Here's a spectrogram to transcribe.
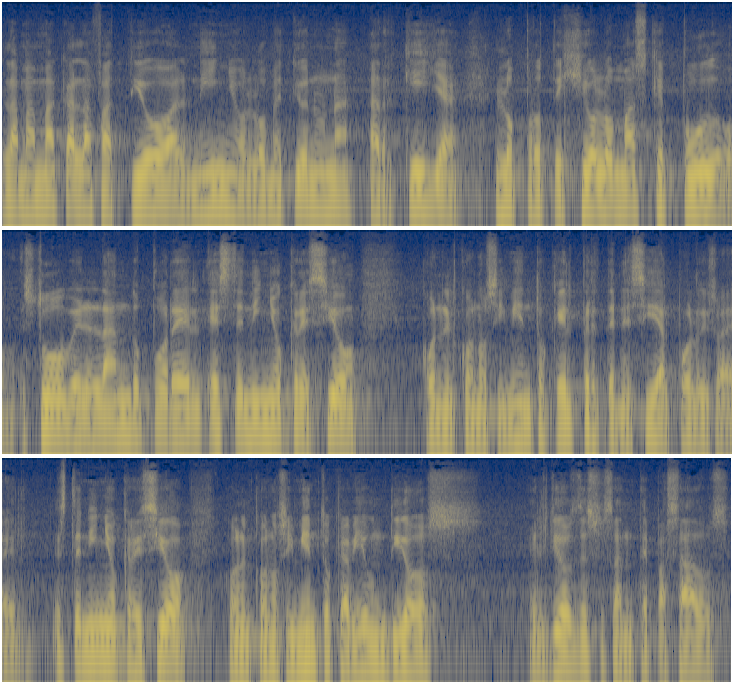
La mamá calafateó al niño, lo metió en una arquilla, lo protegió lo más que pudo, estuvo velando por él. Este niño creció con el conocimiento que él pertenecía al pueblo de Israel. Este niño creció con el conocimiento que había un Dios el Dios de sus antepasados,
